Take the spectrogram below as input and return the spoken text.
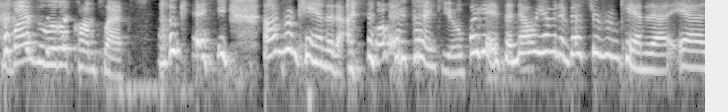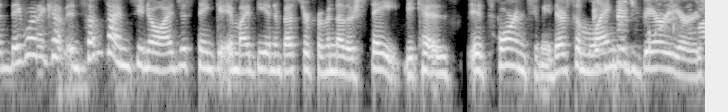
Dubai's a little complex. Okay. I'm from Canada. okay, thank you. Okay, so now we have an investor from Canada and they want to come. And sometimes, you know, I just think it might be an investor from another state because it's foreign to me. There's some language barriers.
